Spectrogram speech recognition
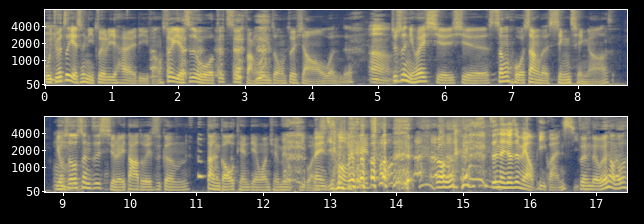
我觉得这也是你最厉害的地方，所以也是我这次访问中最想要问的，嗯，就是你会写一些生活上的心情啊，有时候甚至写了一大堆是跟蛋糕甜点完全没有屁关系。没错没错，我想说，真的就是没有屁关系。真的，我就想说，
